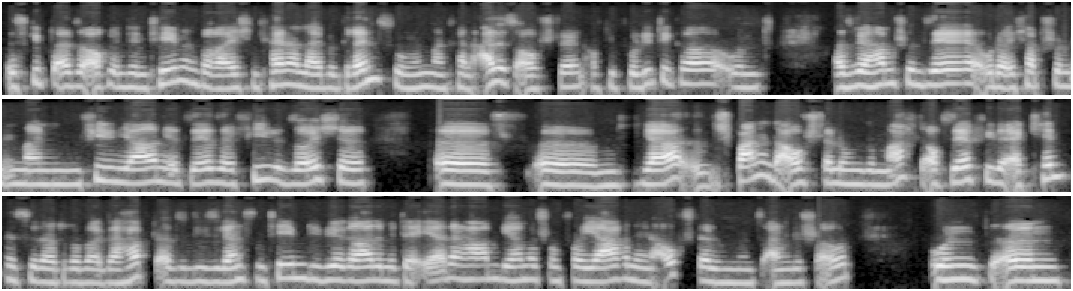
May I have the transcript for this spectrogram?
Es gibt also auch in den Themenbereichen keinerlei Begrenzungen. Man kann alles aufstellen, auch die Politiker. Und also wir haben schon sehr, oder ich habe schon in meinen vielen Jahren jetzt sehr, sehr viele solche äh, äh, ja, spannende Aufstellungen gemacht, auch sehr viele Erkenntnisse darüber gehabt. Also diese ganzen Themen, die wir gerade mit der Erde haben, die haben wir schon vor Jahren in Aufstellungen uns angeschaut und ähm,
